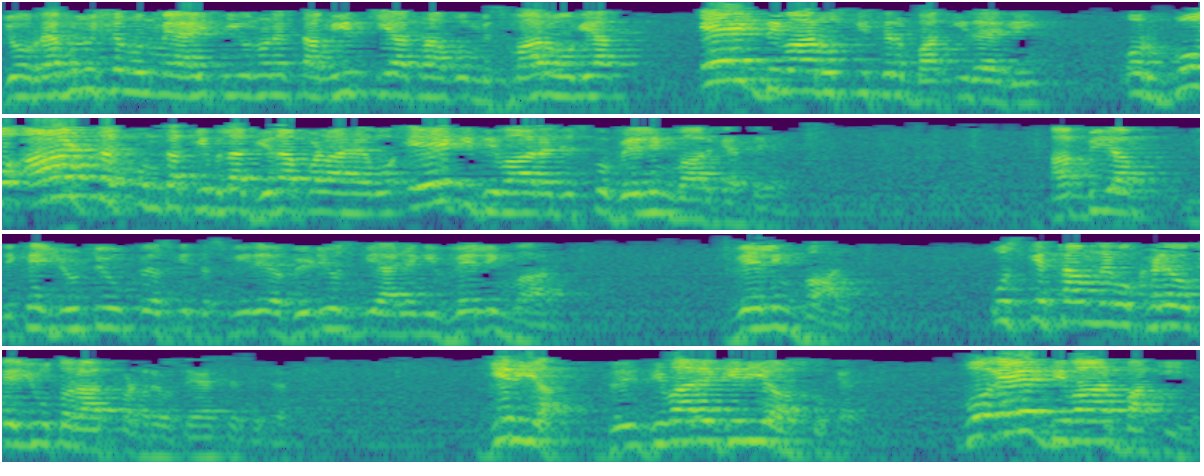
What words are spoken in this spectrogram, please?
جو ریولیوشن ان میں آئی تھی، انہوں نے تعمیر کیا تھا، وہ مسمار ہو گیا۔ ایک دیوار اس کی صرف باقی رہ گئی۔ اور وہ آج تک ان کا قبلہ گرا پڑا ہے، وہ ایک ہی دیوار ہے جس کو ویلنگ وار کہتے ہیں۔ اب بھی آپ لکھیں یوٹیوب پہ اس کی تصویریں اور ویڈیوز بھی آ جائیں گی، ویلنگ وار۔ ویلنگ وال اس کے سامنے وہ کھڑے ہو کے یوں تو رات پڑ رہے ہوتے ہیں، ایسے ایسے کرتے گریا، دیواریں گریا اس کو کہتے ہیں۔ وہ ایک دیوار باقی ہے۔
